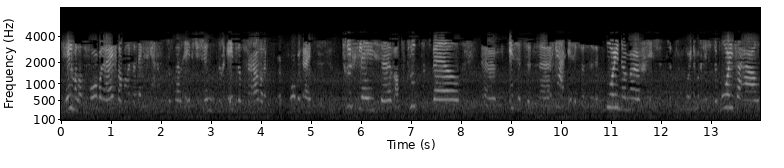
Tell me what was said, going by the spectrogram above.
helemaal had voorbereid, waarvan ik dan denk, ja, dat moet toch wel eventjes in, moet nog even dat verhaal wat ik heb voorbereid teruglezen, want klopt het wel? Um, is het een, uh, ja, is het een, mooi nummer? Is het een mooi nummer? Is het een mooi verhaal?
